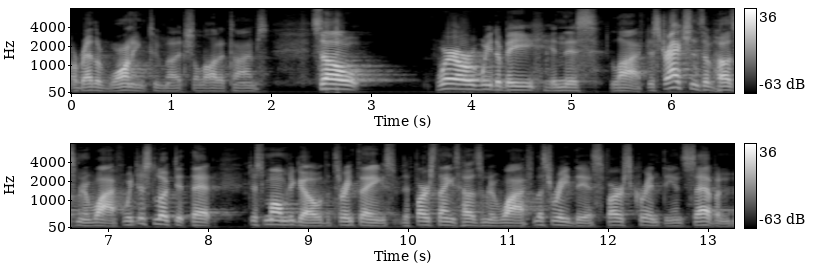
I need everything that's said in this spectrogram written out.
or rather wanting too much a lot of times. So, where are we to be in this life? Distractions of husband and wife. We just looked at that just a moment ago, the three things. The first thing is husband and wife. Let's read this 1 Corinthians 7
